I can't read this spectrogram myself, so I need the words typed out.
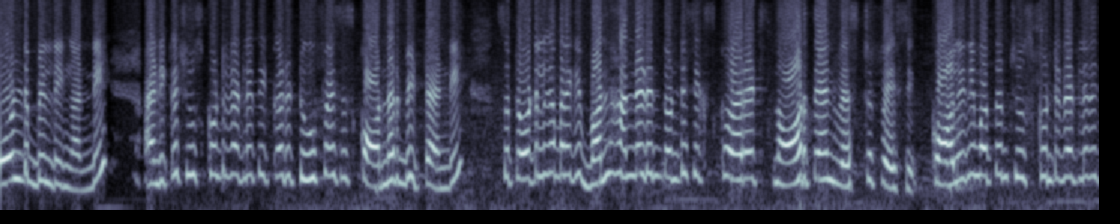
ఓల్డ్ బిల్డింగ్ అండి. అండ్ ఇక్కడ చూసుకుంటున్నట్లయితే ఇక్కడ టూ ఫేసెస్ కార్నర్ బిట్ అండి. సో టోటల్గా మనకి one hundred and twenty six square north and west facing. Colony మొత్తం చూసుకుంటున్నట్లయితే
